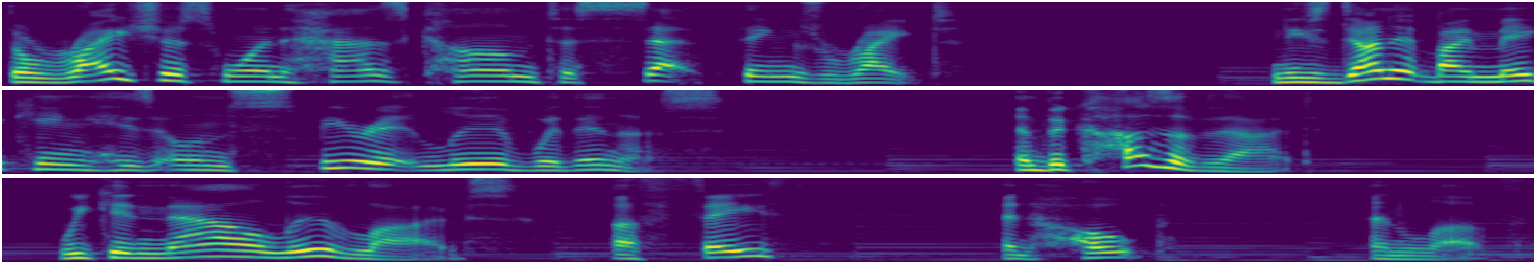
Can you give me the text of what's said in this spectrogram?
the righteous one, has come to set things right and He's done it by making His own Spirit live within us. And because of that, we can now live lives of faith and hope and love.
